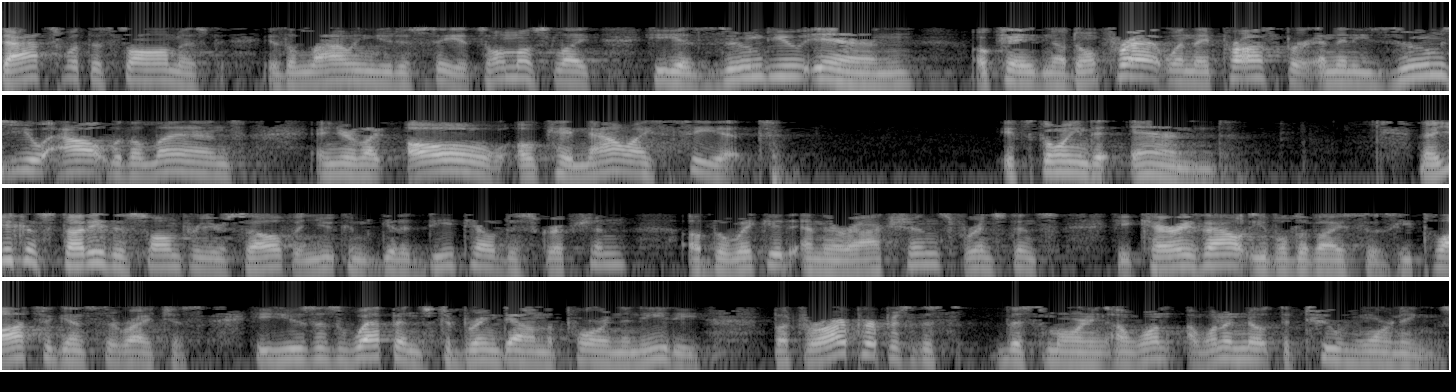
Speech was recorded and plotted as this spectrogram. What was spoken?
that's what the psalmist is allowing you to see. It's almost like he has zoomed you in. Okay, now don't fret when they prosper. And then he zooms you out with a lens, and you're like, oh, okay, now I see it. It's going to end. Now, you can study this psalm for yourself and you can get a detailed description of the wicked and their actions. For instance, he carries out evil devices, he plots against the righteous, he uses weapons to bring down the poor and the needy. But for our purpose this, this morning, I want, I want to note the two warnings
